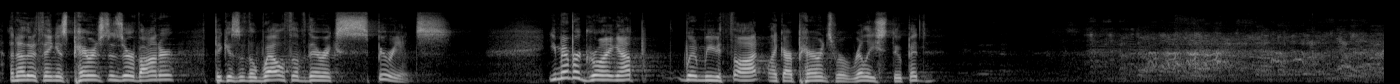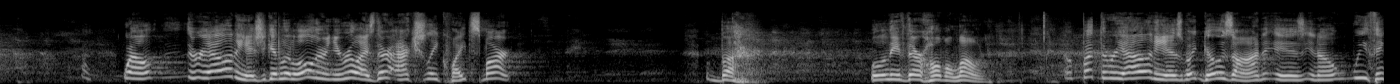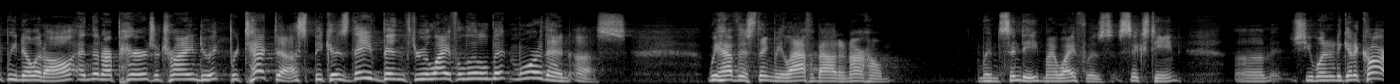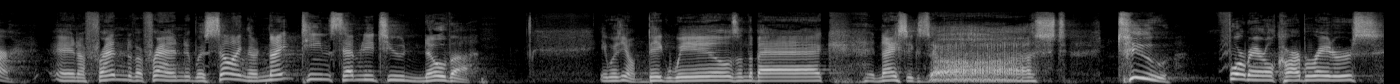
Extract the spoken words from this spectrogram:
Another thing is, parents deserve honor because of the wealth of their experience. You remember growing up when we thought like our parents were really stupid? Well, the reality is, you get a little older and you realize they're actually quite smart. But we'll leave their home alone. But the reality is, what goes on is, you know, we think we know it all, and then our parents are trying to protect us because they've been through life a little bit more than us. We have this thing we laugh about in our home. When Cindy, my wife, was 16, um, she wanted to get a car, and a friend of a friend was selling their 1972 Nova. It was, you know, big wheels on the back, a nice exhaust, two four barrel carburetors.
